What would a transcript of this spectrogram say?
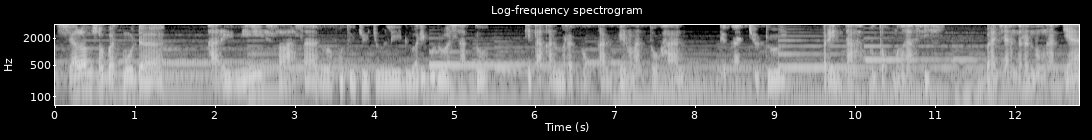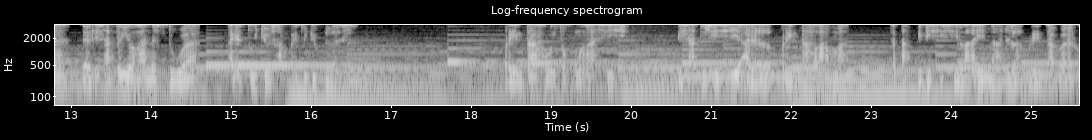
Shalom Sobat Muda, hari ini Selasa 27 Juli 2021, kita akan merenungkan firman Tuhan dengan judul Perintah untuk Mengasihi. Bacaan renungannya dari 1 Yohanes 2 ayat 7 sampai 17. Perintah untuk mengasihi. Di satu sisi adalah perintah lama, tetapi di sisi lain adalah perintah baru.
